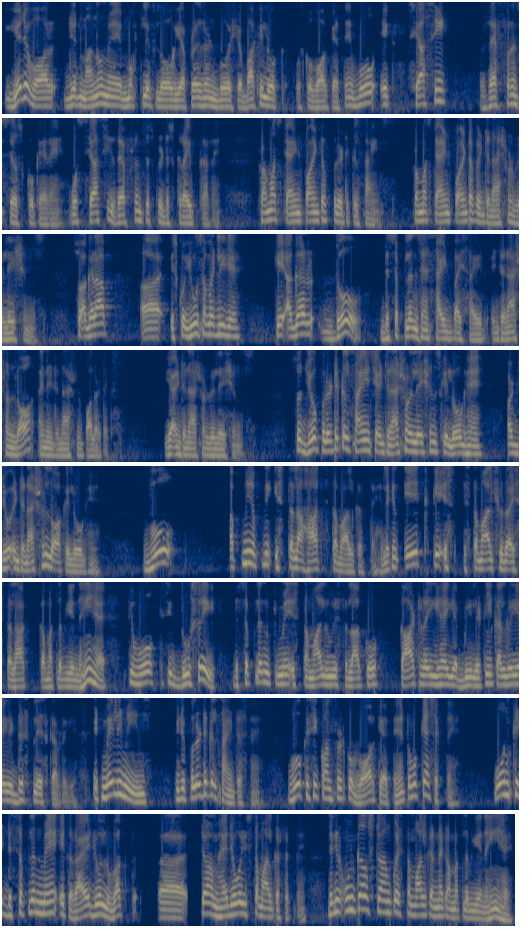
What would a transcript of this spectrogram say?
یہ جو وار جن معنوں میں مختلف لوگ یا پریزیڈنٹ بوش یا باقی لوگ اس کو وار کہتے ہیں، وہ ایک سیاسی ریفرنس سے اس کو کہہ رہے ہیں۔ وہ سیاسی ریفرنس اس کو ڈسکرائب کر رہے ہیں۔ From a standpoint of political science from a standpoint of international relations so اگر آپ اس کو یوں سمجھ لیجیے کہ اگر دو ڈسپلنس ہیں side by side international law and international politics یا انٹرنیشنل ریلیشنس سو جو پولیٹیکل سائنس یا انٹرنیشنل ریلیشنس کے لوگ ہیں اور جو انٹرنیشنل لا کے لوگ ہیں، وہ اپنی اپنی اصطلاحات استعمال کرتے ہیں۔ لیکن ایک کے اس استعمال شدہ اصطلاح کا مطلب یہ نہیں ہے کہ وہ کسی دوسری ڈسپلن میں استعمال ہوئی اصطلاح کو کاٹ رہی ہے یا بی لٹل کر رہی ہے یا ڈسپلیس کر رہی ہے۔ اٹ میلی مینس کہ جو پولیٹیکل سائنٹسٹ ہیں، وہ کسی کانفلکٹ کو وار کہتے ہیں تو وہ کہہ سکتے ہیں۔ وہ ان کے ڈسپلن میں ایک رائج الوقت ٹرم ہے جو وہ استعمال کر سکتے ہیں۔ لیکن ان کا اس ٹرم کو استعمال کرنے کا مطلب یہ نہیں ہے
